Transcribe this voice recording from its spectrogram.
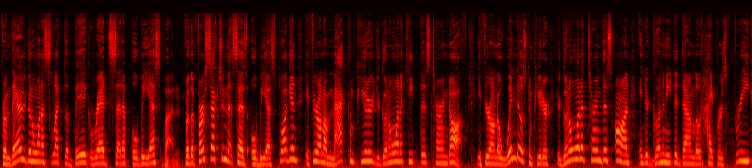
From there, you're gonna wanna select the big red setup OBS button. For the first section that says OBS plugin, if you're on a Mac computer, you're gonna wanna keep this turned off. If you're on a Windows computer, you're gonna wanna turn this on and you're gonna need to download Hyper's free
